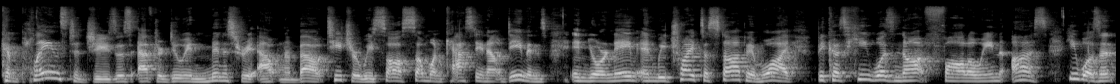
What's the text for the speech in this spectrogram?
complains to Jesus after doing ministry out and about. Teacher, we saw someone casting out demons in your name and we tried to stop him. Why? Because he was not following us, he wasn't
